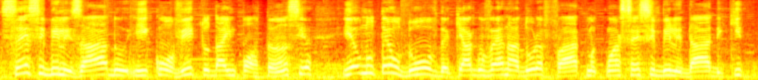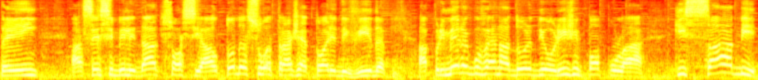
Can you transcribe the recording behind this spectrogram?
sensibilizado e convicto da importância, e eu não tenho dúvida que a governadora Fátima, com a sensibilidade que tem, a sensibilidade social, toda a sua trajetória de vida, a primeira governadora de origem popular que sabe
